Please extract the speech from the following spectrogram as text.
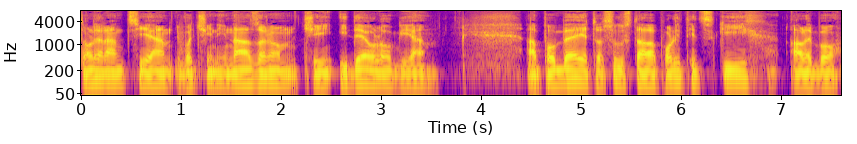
tolerancia voči iným názorom či ideológia. A po B je to sústava politických alebo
